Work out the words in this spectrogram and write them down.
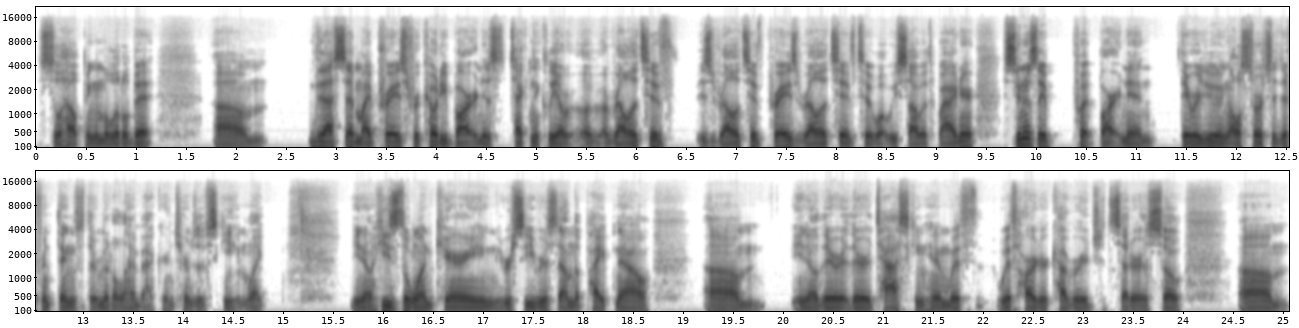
still helping him a little bit. Um, that said, my praise for Cody Barton is technically a, a, relative is relative praise relative to what we saw with Wagner. As soon as they put Barton in, they were doing all sorts of different things with their middle linebacker in terms of scheme. Like, you know, he's the one carrying receivers down the pipe now. Um, you know they're they're tasking him with with harder coverage, et cetera. So um,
